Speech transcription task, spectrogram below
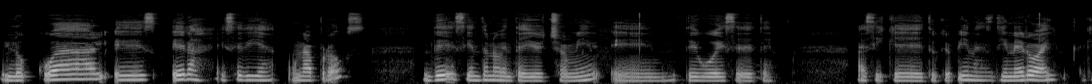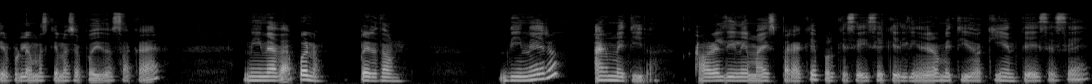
lo cual es, era ese día una prox de 198 mil eh, de USDT. Así que, ¿tú qué opinas? Dinero hay. Aquí el problema es que no se ha podido sacar ni nada. Bueno, perdón. Dinero han metido. Ahora el dilema es para qué, porque se dice que el dinero metido aquí en TSC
